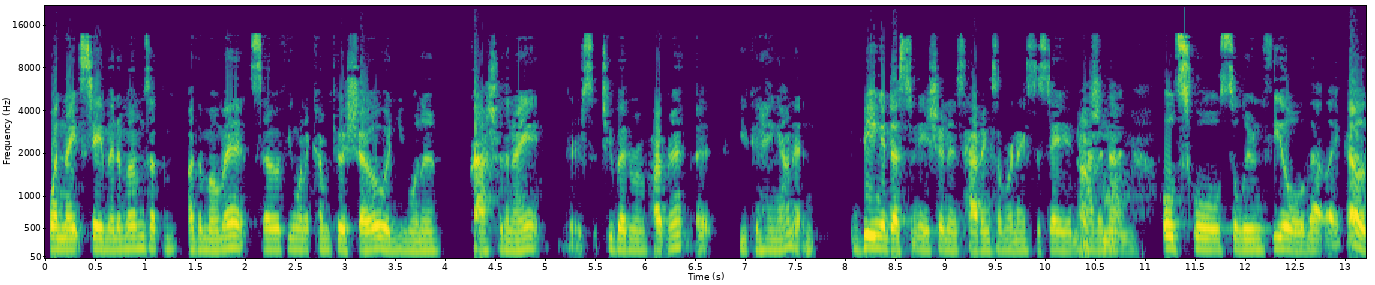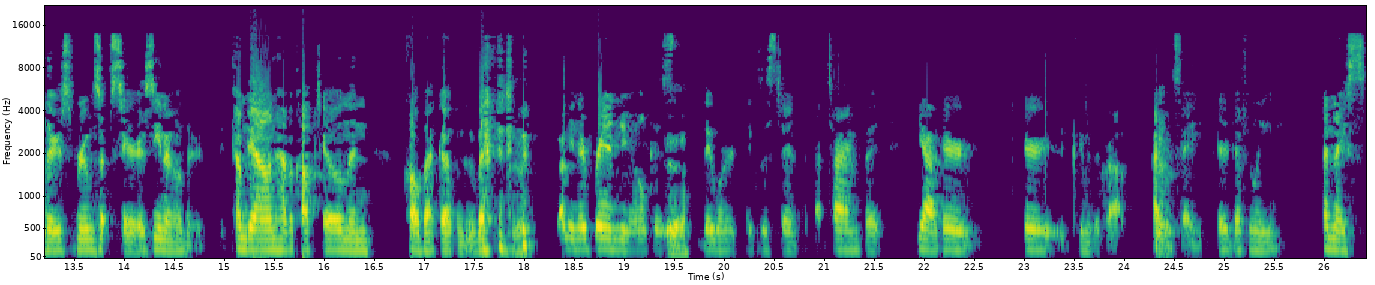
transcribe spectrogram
one night stay minimums at the at the moment. So if you want to come to a show and you want to crash for the night, there's a two bedroom apartment that you can hang out in. Being a destination is having somewhere nice to stay and having that old school saloon feel that like, oh, there's rooms upstairs, you know, come down, have a cocktail and then crawl back up and go to bed. I mean, they're brand new because Yeah. they weren't existent at that time, but yeah, they're, they're cream of the crop. I Yeah. would say they're definitely a nice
